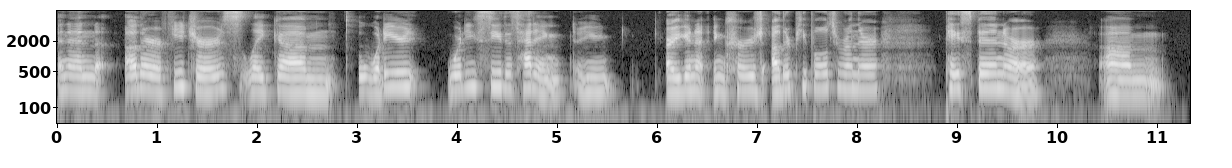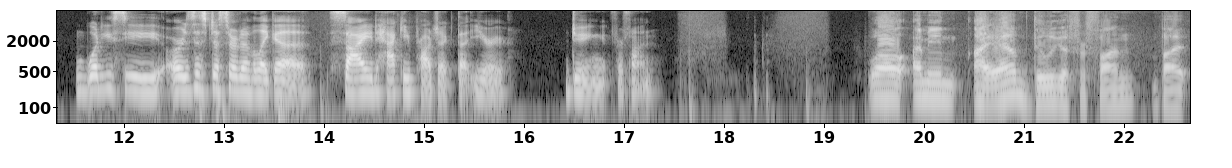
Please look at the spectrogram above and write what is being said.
and then other features like um, what are your where do you see this heading? Are you are you going to encourage other people to run their Pastebin or um, what do you see or is this just sort of like a side hacky project that you're doing for fun Well, I mean, I am doing it for fun, but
